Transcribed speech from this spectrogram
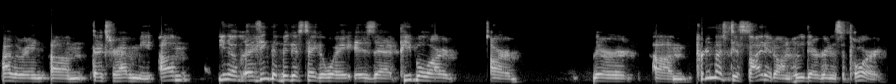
Hi, Lorraine. Um, thanks for having me. Um, you know, I think the biggest takeaway is that people are are they're um, pretty much decided on who they're going to support.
